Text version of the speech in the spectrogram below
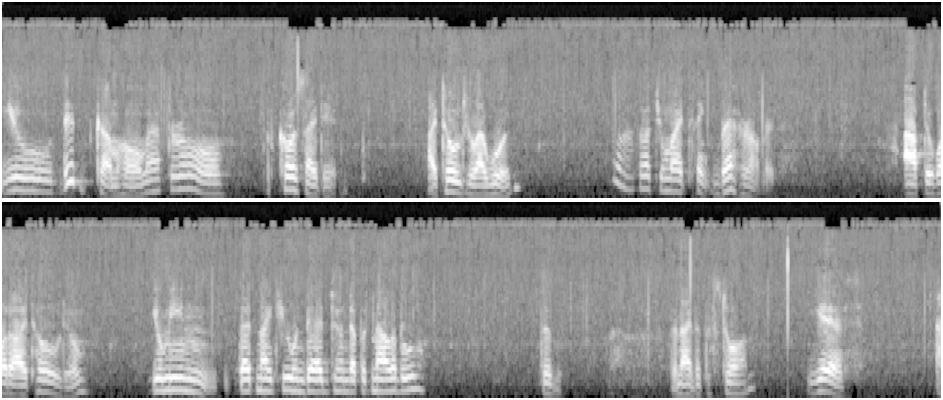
You did come home after all. Of course I did. I told you I would. Well, I thought you might think better of it. After what I told you. You mean that night you and Dad turned up at Malibu? The the night of the storm? Yes.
